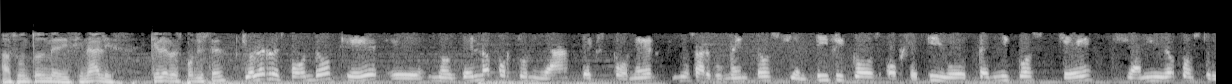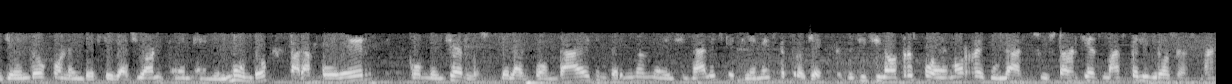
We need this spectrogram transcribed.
asuntos medicinales? ¿Qué le responde usted? Yo le respondo que eh, nos den la oportunidad de exponer los argumentos científicos, objetivos, técnicos que se han ido construyendo con la investigación en, el mundo para poder convencerlos de las bondades en términos medicinales que tiene este proyecto. Es decir, si nosotros podemos regular sustancias más peligrosas, más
